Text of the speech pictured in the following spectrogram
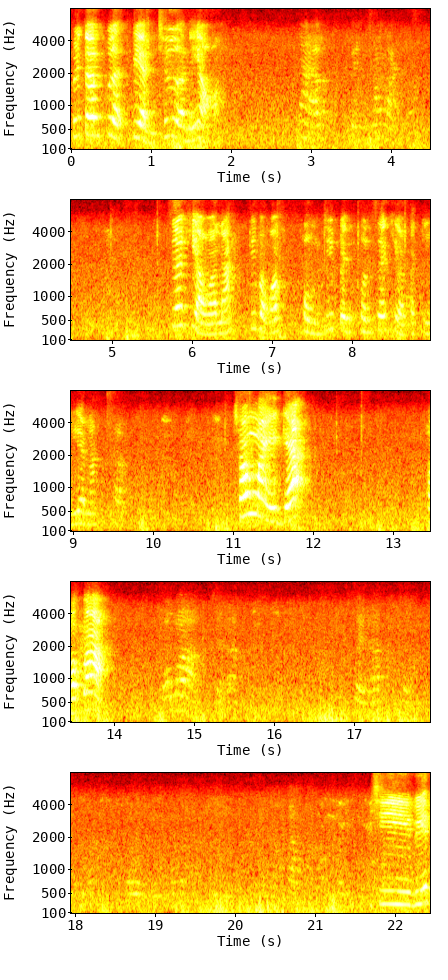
พี่เติ้ลเปลี่ยนเปลี่ยนชื่ออันนี้เหรอ เป็นช่องวันเสื้อเขียวอะนะ ที่บอกว่าผมที่เป็นคนเสื้อเขียวตะกี้อะนะ ช่องใหม่อีกแกะเพราะว่าชีวิต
